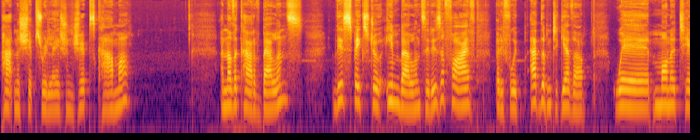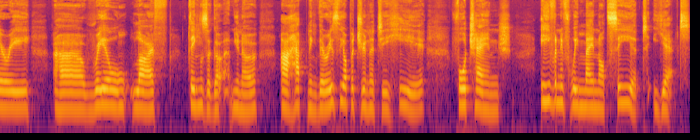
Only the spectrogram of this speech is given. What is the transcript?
partnerships, relationships, karma. Another card of balance. This speaks to imbalance. It is a five, but if we add them together, where monetary, uh, real life things are, go- you know, are happening, there is the opportunity here for change, even if we may not see it yet.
